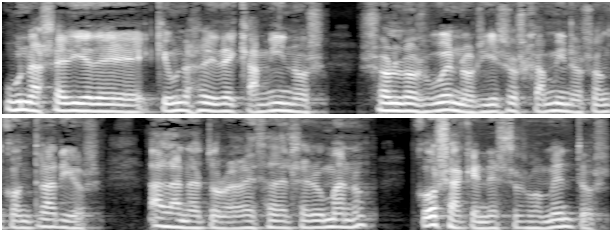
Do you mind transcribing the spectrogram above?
una serie de que una serie de caminos son los buenos y esos caminos son contrarios a la naturaleza del ser humano, cosa que en estos momentos,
